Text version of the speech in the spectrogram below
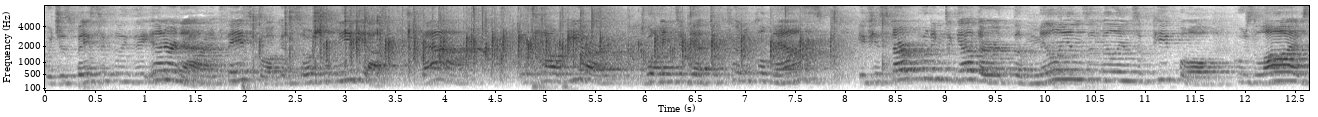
which is basically the internet and Facebook and social media. That is how we are going to get to critical mass. If you start putting together the millions and millions of people whose lives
